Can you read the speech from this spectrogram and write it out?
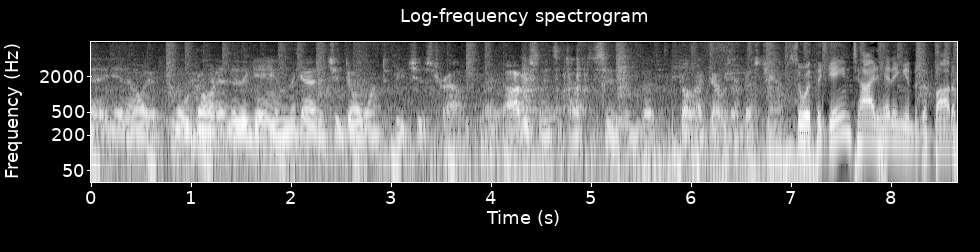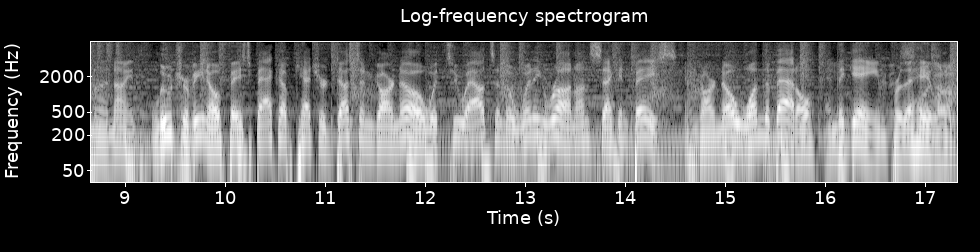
uh, you know, if we're going into the game, the guy that you don't want to beat is Trout. Obviously, it's a tough decision, but felt like that was our best chance. So with the game tied heading into the bottom of the ninth, Lou Trevino faced backup catcher Dustin Garneau with two outs and the winning run on second base, and Garneau won the battle and the game for the Halos.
